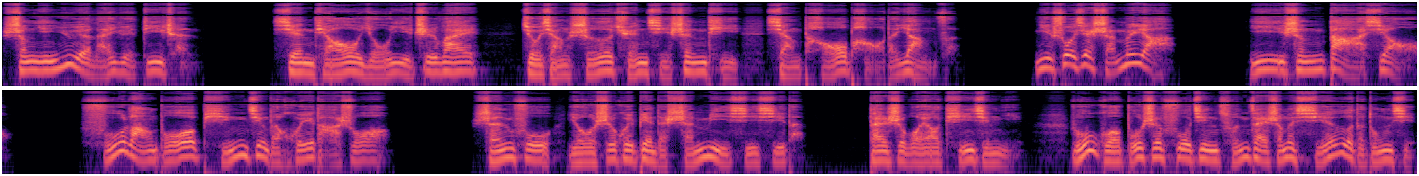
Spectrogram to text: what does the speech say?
声音越来越低沉，线条有意之歪。就像蛇蜷起身体想逃跑的样子。你说些什么呀？医生大笑。弗朗博平静的回答说：“神父有时会变得神秘兮兮的，但是我要提醒你，如果不是附近存在什么邪恶的东西，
